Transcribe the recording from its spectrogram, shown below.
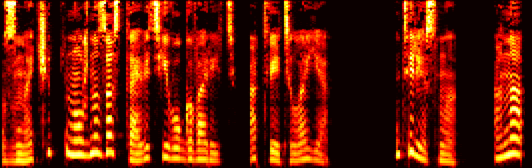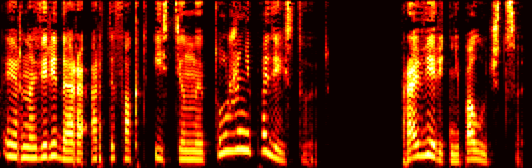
«Значит, нужно заставить его говорить», — ответила я. «Интересно, а на Эрна Веридара артефакт истины тоже не подействует?» «Проверить не получится.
